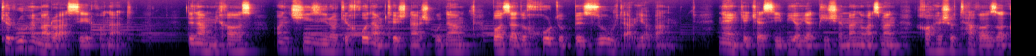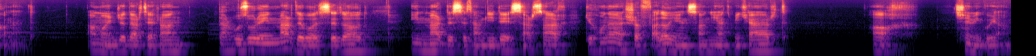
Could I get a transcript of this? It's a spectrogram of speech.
که روح مرا اسیر کند. دلم می‌خواست آن چیزی را که خودم تشنش بودم با زد و خورد و به زور دریابم. نه اینکه کسی بیاید پیش من و از من خواهش و تقاضا کند. اما اینجا در تهران در حضور این مرد با استعداد این مرد ستم دیده سرسخ که هنرش را فدای انسانیت می کرد آخ چه می گویم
